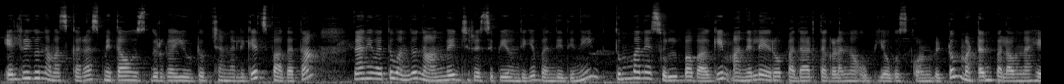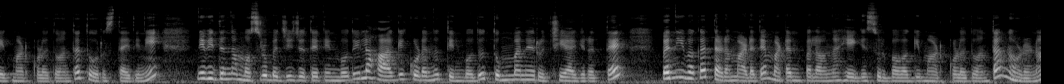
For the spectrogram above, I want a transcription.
ಎಲ್ರಿಗೂ ನಮಸ್ಕಾರ. ಸ್ಮಿತಾ ಹೊಸದುರ್ಗ ಯೂಟ್ಯೂಬ್ ಚಾನಲಿಗೆ ಸ್ವಾಗತ. ನಾನಿವತ್ತು ಒಂದು ನಾನ್ ವೆಜ್ ರೆಸಿಪಿಯೊಂದಿಗೆ ಬಂದಿದ್ದೀನಿ. ತುಂಬಾ ಸುಲಭವಾಗಿ ಮನೆಯಲ್ಲೇ ಇರೋ ಪದಾರ್ಥಗಳನ್ನು ಉಪಯೋಗಿಸ್ಕೊಂಡ್ಬಿಟ್ಟು ಮಟನ್ ಪಲಾವ್ನ ಹೇಗೆ ಮಾಡ್ಕೊಳ್ಳೋದು ಅಂತ ತೋರಿಸ್ತಾ ಇದ್ದೀನಿ. ನೀವು ಇದನ್ನು ಮೊಸರು ಬಜ್ಜಿ ಜೊತೆ ತಿನ್ಬೋದು, ಇಲ್ಲ ಹಾಗೆ ಕೂಡ ತಿನ್ಬೋದು ತುಂಬಾ ರುಚಿಯಾಗಿರುತ್ತೆ. ಬನ್ನಿ, ಇವಾಗ ತಡ ಮಾಡದೆ ಮಟನ್ ಪಲಾವ್ನ ಹೇಗೆ ಸುಲಭವಾಗಿ ಮಾಡ್ಕೊಳ್ಳೋದು ಅಂತ ನೋಡೋಣ.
